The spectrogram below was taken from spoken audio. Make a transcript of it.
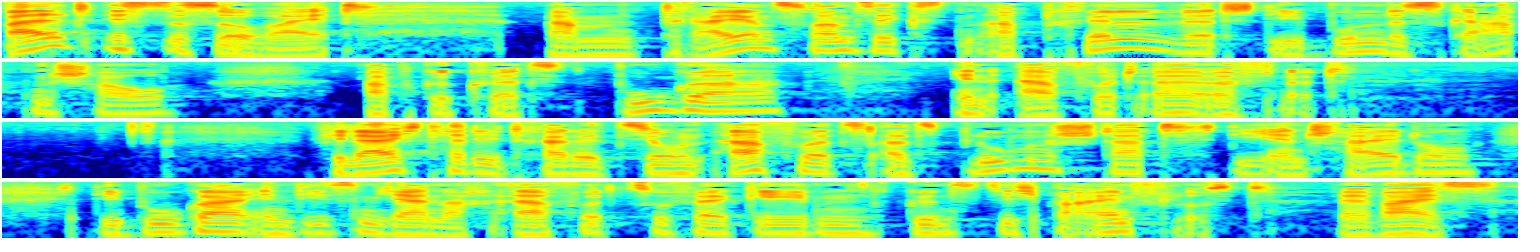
Bald ist es soweit. Am 23. April wird die Bundesgartenschau, abgekürzt BUGA, in Erfurt eröffnet. Vielleicht hat die Tradition Erfurts als Blumenstadt die Entscheidung, die Buga in diesem Jahr nach Erfurt zu vergeben, günstig beeinflusst. Wer weiß.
